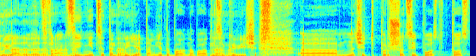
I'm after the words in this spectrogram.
про його вихід з фракції. Ні, це так не є. Там є набагато цікавіше. А, значить, про що цей пост? Пост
